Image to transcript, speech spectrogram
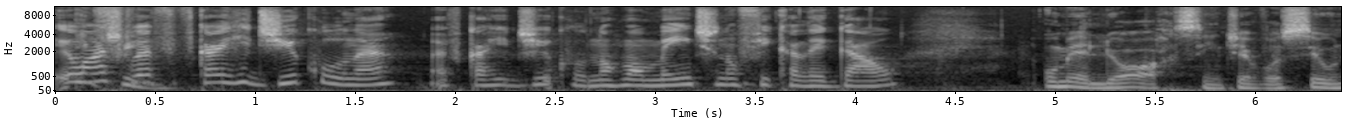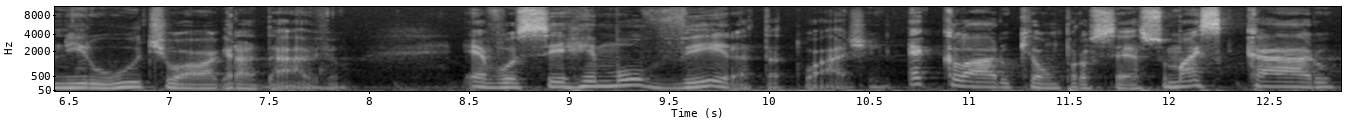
Eu acho enfim. que vai ficar ridículo, né? Vai ficar ridículo. Normalmente não fica legal. O melhor, Cintia, é você unir o útil ao agradável. É você remover a tatuagem. É claro que é um processo mais caro.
